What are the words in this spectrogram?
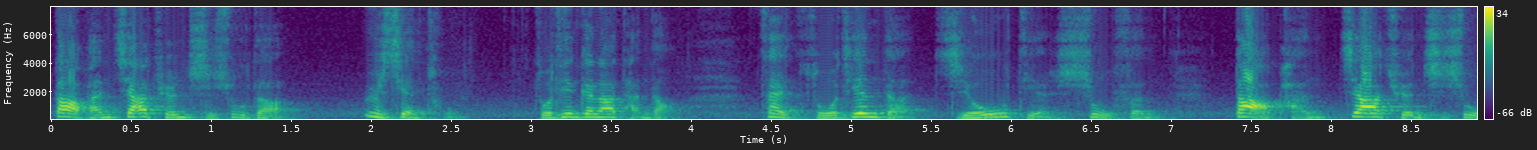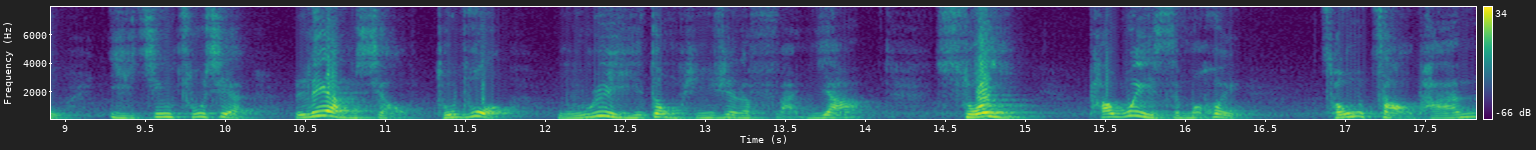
大盘加权指数的日线图。昨天跟大家谈到，在昨天的九点十五分，大盘加权指数已经出现量小突破五日移动平均线的反压，所以它为什么会从早盘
